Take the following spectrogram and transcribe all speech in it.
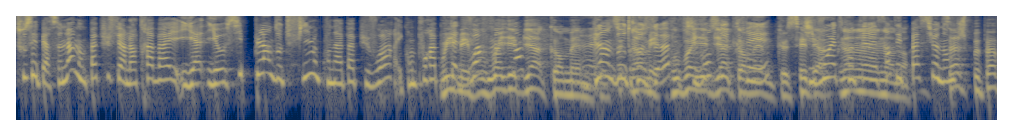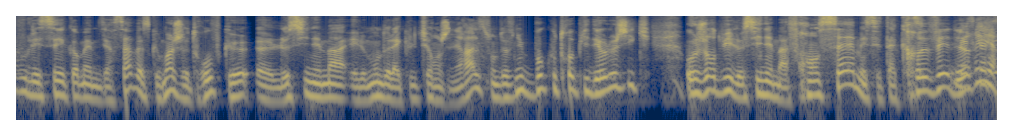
tous ces personnes-là n'ont pas pu faire leur travail. Il y a, aussi plein d'autres films qu'on n'a pas pu voir et qu'on pourra peut-être oui, voir vous voyez bien quand même plein d'autres œuvres qui vont bien se créer, quand même qui bien. vont être non, intéressantes et passionnantes. Ça, je peux pas vous laisser quand même dire ça parce que moi, je trouve que le cinéma et le monde de la culture en général sont devenus beaucoup trop idéologiques. Aujourd'hui, le cinéma français, mais c'est à crever de rire.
